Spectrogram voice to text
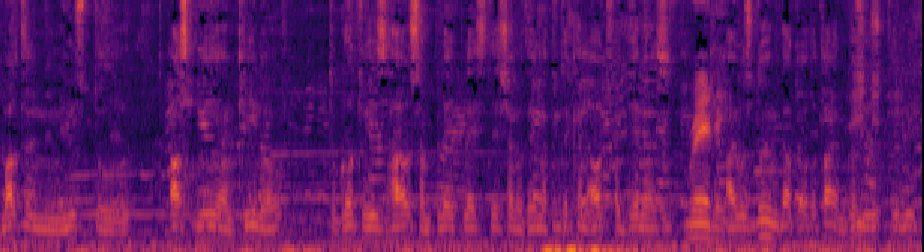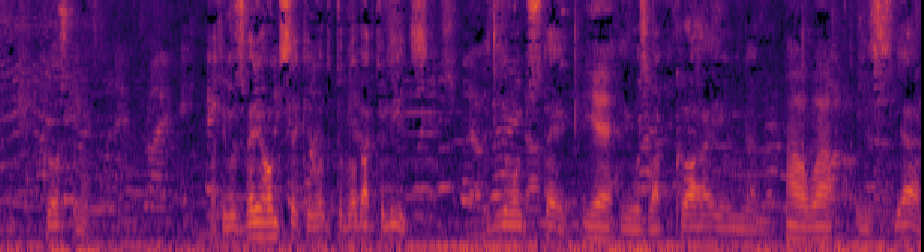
Martin used to ask me and Keano to go to his house and play PlayStation with him and take him out for dinners. Really? I was doing that all the time because he used to live close to me. But he was very homesick. He wanted to go back to Leeds. He didn't want to stay. Yeah. He was like crying and Oh wow. He's, yeah,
